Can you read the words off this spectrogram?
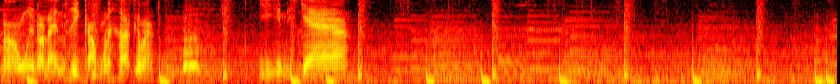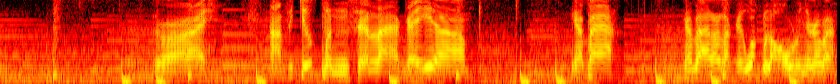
Nó nguyên đoạn này nó thi công lại hết các bạn. Gì vậy mẹ cha? Rồi ở phía trước mình sẽ là cái uh, ngã ba. Ngã ba đó là cái quốc lộ luôn nha các bạn.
